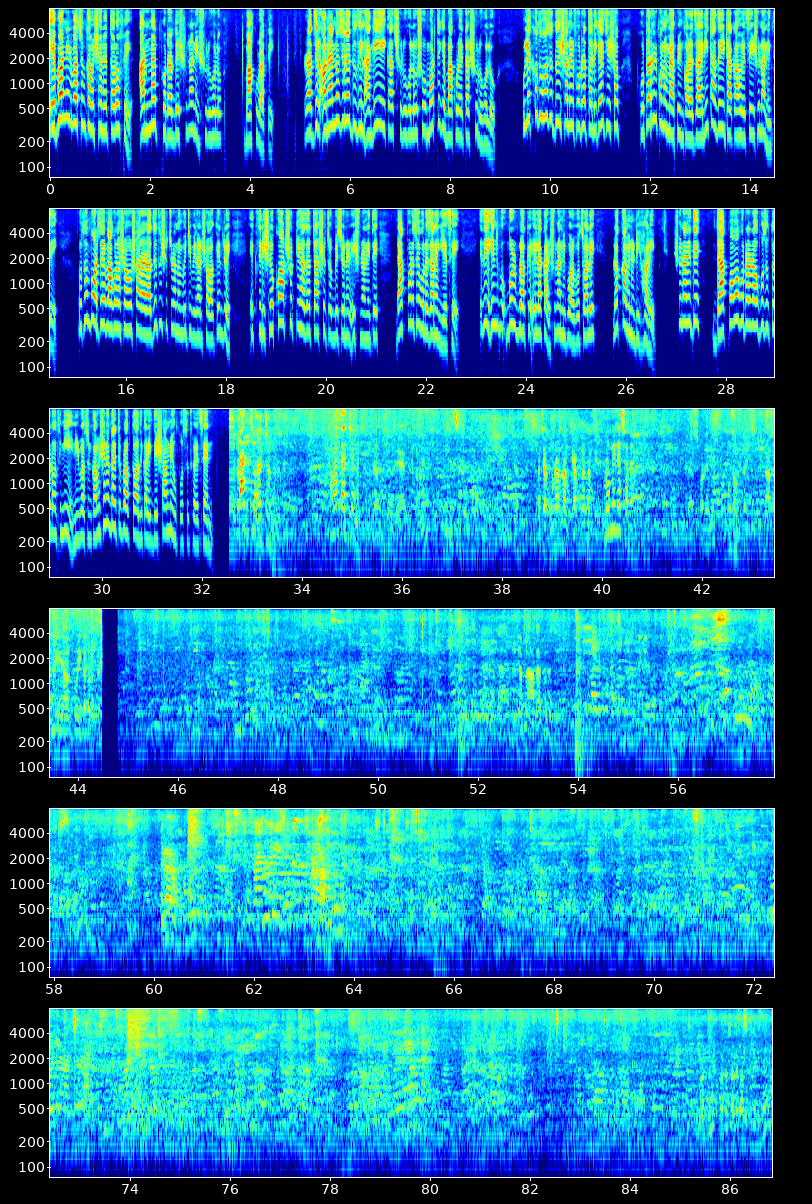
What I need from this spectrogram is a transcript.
এবার নির্বাচন কমিশনের তরফে আনম্যাপ ভোটারদের শুনানি শুরু হলো বাঁকুড়াতে। রাজ্যের অন্যান্য জেলায় দুদিন আগেই এই কাজ শুরু হলেও সোমবার থেকে বাঁকুড়ায় তা শুরু হলো। উল্লেখ্য দু সালের ভোটার তালিকায় যেসব ভোটারের কোনো ম্যাপিং করা যায়নি, তাদেরই টাকা হয়েছে এই শুনানিতে। প্রথম পর্যায়ে বাঁকুড়া সহ সারা রাজ্যে দুশো চুরানব্বইটি বিধানসভা কেন্দ্রে একত্রিশ লক্ষ আটষট্টি হাজার চারশো চব্বিশ জনের এই শুনানিতে ডাক পড়েছে বলে জানা গিয়েছে। এদিন ইন্দুপুর ব্লকের এলাকার শুনানি পর্ব চলে ব্লক কমিউনিটি হলে। শুনানিতে ডাক পাওয়া ভোটাররা উপযুক্ত নথি নিয়ে নির্বাচন কমিশনের দায়িত্বপ্রাপ্ত আধিকারিকদের সামনে উপস্থিত হয়েছেন। চারজন। চারজন। আমার চারজন আচ্ছা ওনার নাম কি? আপনার নাম কি? প্রমিলা সরেন। প্রমীলা সরেন এই প্রথম তাই। আপনি আমার পরিকাগজটা আপনার আধার কার্ড আছে? কত সালে পাস করেছিলেন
